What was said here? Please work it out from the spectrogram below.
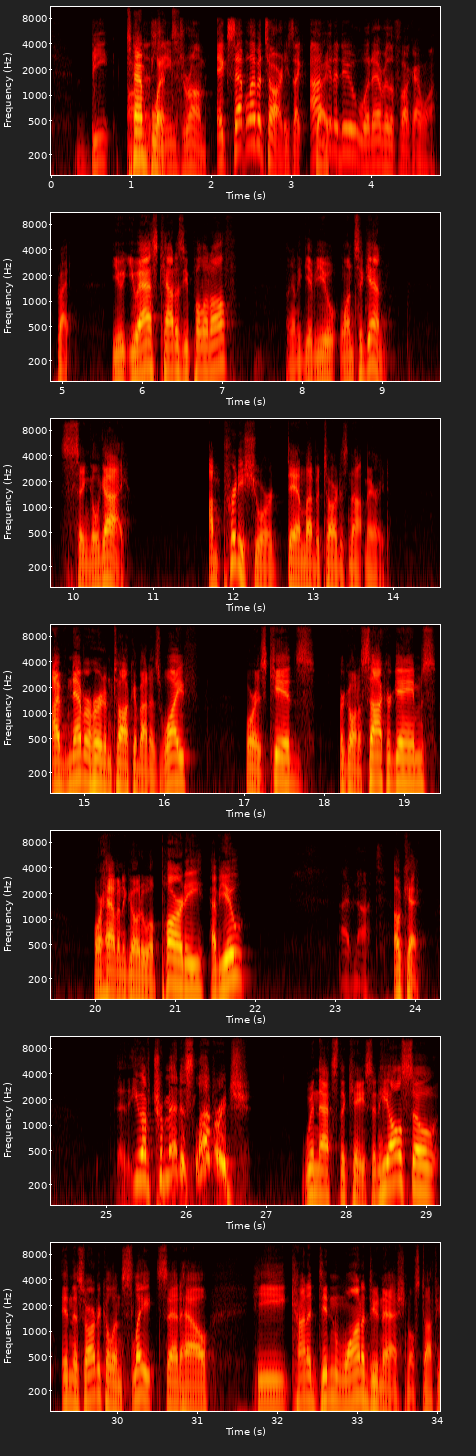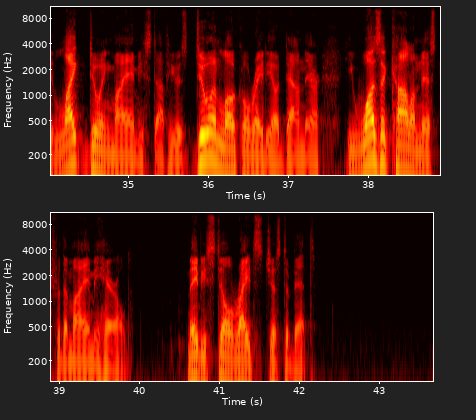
beat on the Template. same drum except Le Batard. He's like I'm Right. gonna do whatever the fuck I want. Right. You you ask how does he pull it off? I'm going to give you once again. Single guy. I'm pretty sure Dan Le Batard is not married. I've never heard him talk about his wife or his kids or going to soccer games or having to go to a party. Have you? I have not. Okay. You have tremendous leverage when that's the case. And he also, in this article in Slate, said how he kind of didn't want to do national stuff. He liked doing Miami stuff. He was doing local radio down there. He was a columnist for the Miami Herald. Maybe still writes just a bit.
